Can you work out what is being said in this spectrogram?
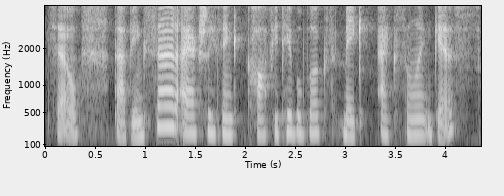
So, that being said, I actually think coffee table books make excellent gifts.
